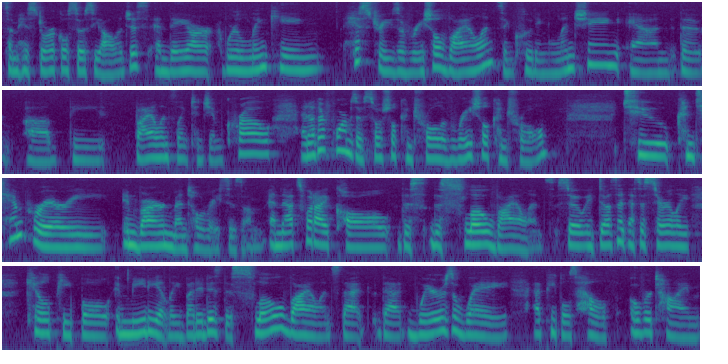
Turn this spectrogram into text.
some historical sociologists, and they are we're linking histories of racial violence, including lynching and the, uh, the violence linked to Jim Crow and other forms of social control, of racial control, to contemporary environmental racism. And that's what I call this the slow violence. So it doesn't necessarily kill people immediately, but it is this slow violence that, that wears away at people's health over time.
